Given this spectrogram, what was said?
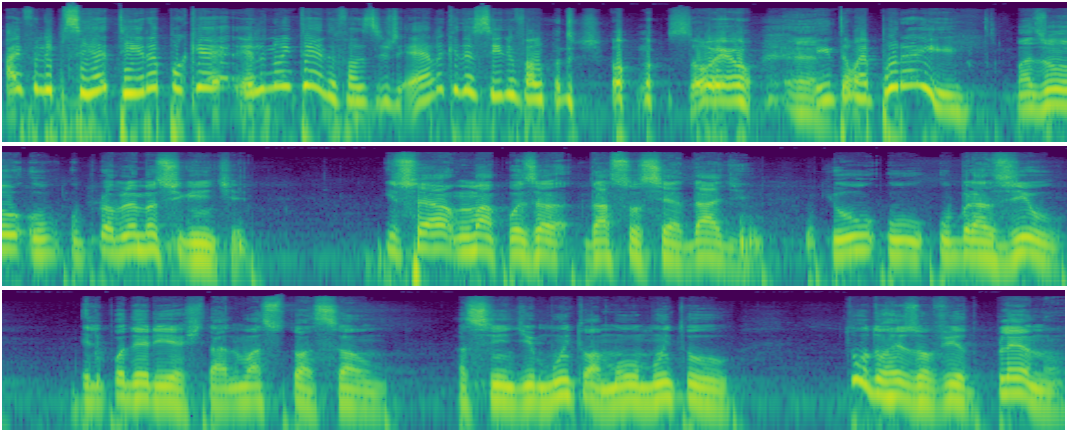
Aí Felipe se retira porque ele não entende. Fala assim, ela que decide o valor do show, não sou eu. É. Então é por aí. Mas o, o, o problema é o seguinte: isso é uma coisa da sociedade que o, o, o Brasil ele poderia estar numa situação assim de muito amor, muito tudo resolvido, pleno,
